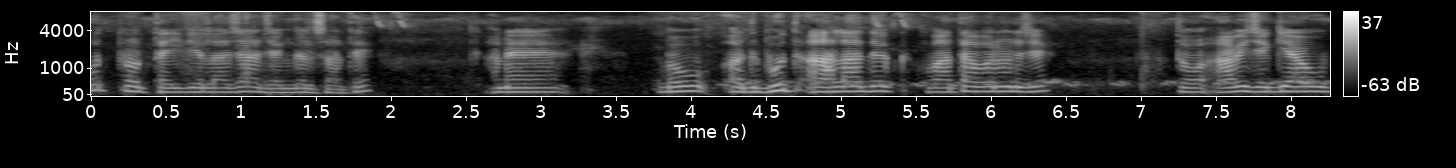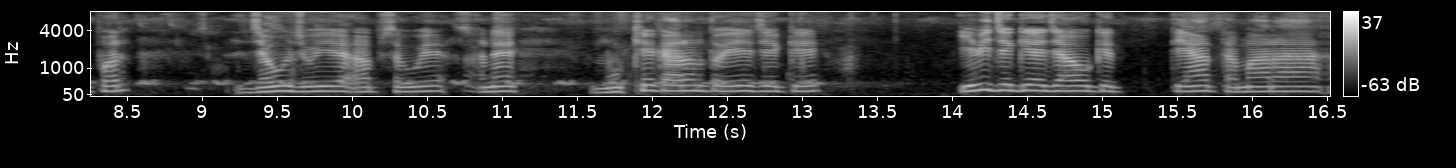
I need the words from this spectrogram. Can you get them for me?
ઉતપ્રોત થઈ ગયેલા છે આ જંગલ સાથે. અને બહુ અદ્ભુત આહલાદક વાતાવરણ છે. તો આવી જગ્યા ઉપર જવું જોઈએ આપ સૌએ. અને મુખ્ય કારણ તો એ છે કે એવી જગ્યાએ જાઓ કે ત્યાં તમારા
